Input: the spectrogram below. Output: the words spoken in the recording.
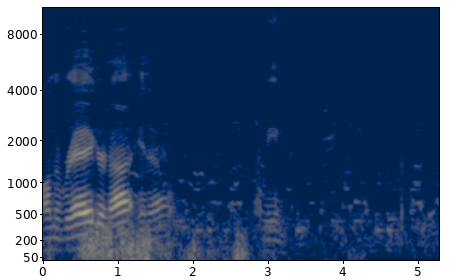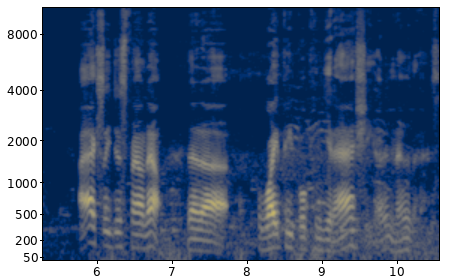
on the reg or not, you know. I mean, I actually just found out that uh, white people can get ashy. I didn't know that.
